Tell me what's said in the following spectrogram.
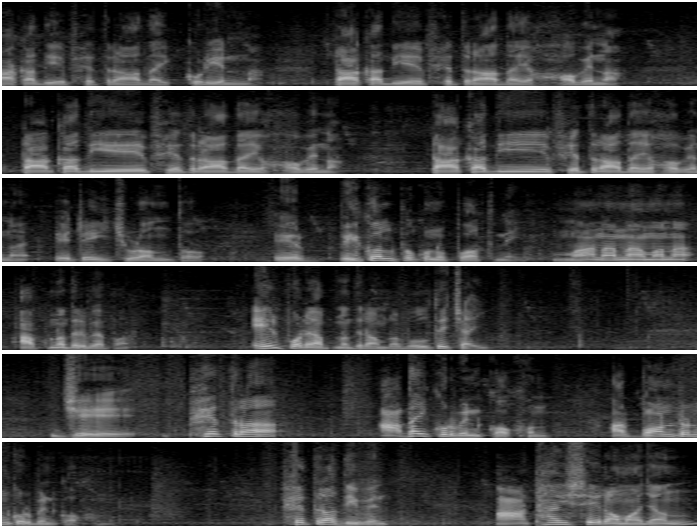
টাকা দিয়ে ফেতরা আদায় করিয়েন না। টাকা দিয়ে ফেতরা আদায় হবে না। টাকা দিয়ে ফেতরা আদায় হবে না। টাকা দিয়ে ফেতরা আদায় হবে না, এটাই চূড়ান্ত। এর বিকল্প কোনো পথ নেই। মানা না মানা আপনাদের ব্যাপার। এরপরে আপনাদের আমরা বলতে চাই যে, ফেতরা আদায় করবেন কখন আর বন্টন করবেন কখন? ফেতরা দিবেন আঠাইশে রামাজান,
